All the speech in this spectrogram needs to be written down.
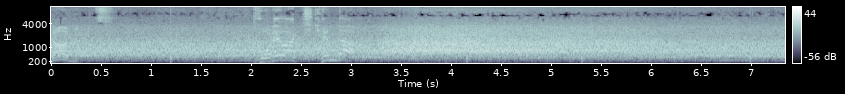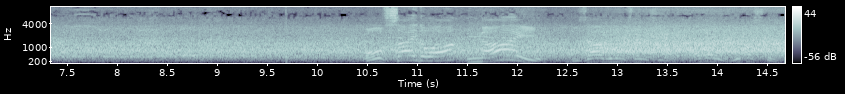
ダービッツこれは危険だオフサイドはない。リザーブの選手が体を動かしている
